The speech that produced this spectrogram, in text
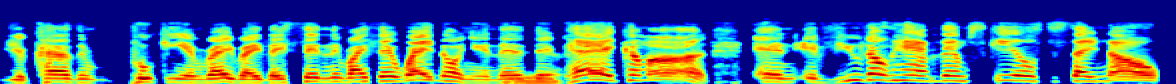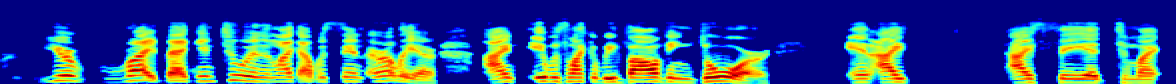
your cousin Pookie and Ray Ray, they sitting right there waiting on you, and they, yeah. they, hey, come on. And if you don't have them skills to say no, you're right back into it. And like I was saying earlier, I it was like a revolving door. And I I said to my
